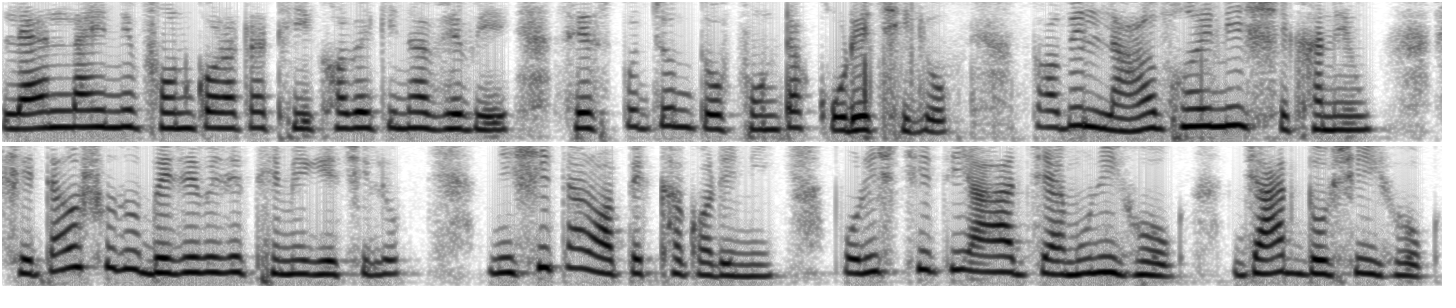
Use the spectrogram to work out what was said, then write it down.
ল্যান্ডলাইনে ফোন করাটা ঠিক হবে কি না ভেবে শেষ পর্যন্ত ফোনটা করেছিল। তবে লাভ হয়নি সেখানেও। সেটাও শুধু বেজে বেজে থেমে গিয়েছিল। নিশীত আর অপেক্ষা করেনি। পরিস্থিতি আজ যেমনই হোক, যার দোষেই হোক,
